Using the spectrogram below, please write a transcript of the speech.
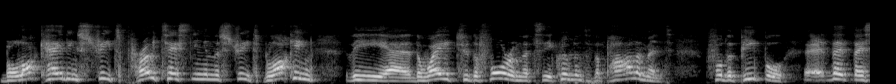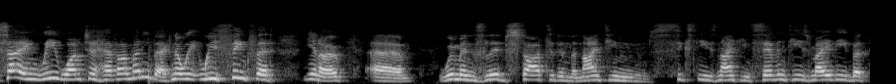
blockading streets, protesting in the streets, blocking the uh, the way to the forum that's the equivalent of the parliament for the people. Uh, they, they're saying we want to have our money back. Now we, we think that you know um, women's lib started in the 1960s, 1970s maybe, but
